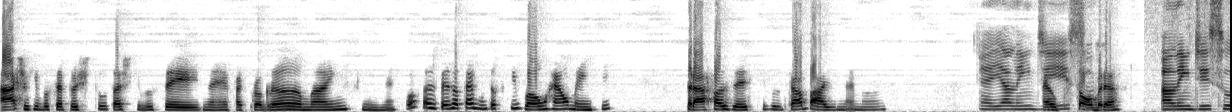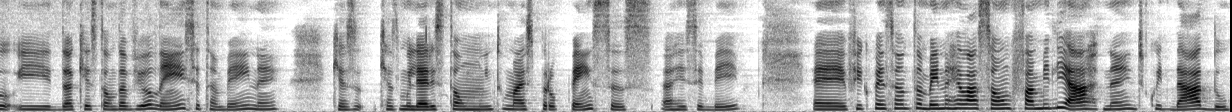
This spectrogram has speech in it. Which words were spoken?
acha que você é prostituta, acha que você né, faz programa, enfim, né? Ou, às vezes até muitas que vão realmente para fazer esse tipo de trabalho, né? Mas é, e além disso, é o que sobra. Além disso e da questão da violência também, né? Que as, que as mulheres estão muito mais propensas a receber. É, fico pensando também na relação familiar, né? De cuidado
